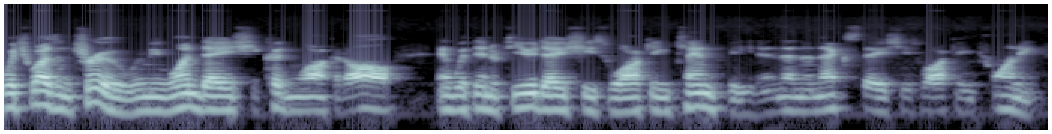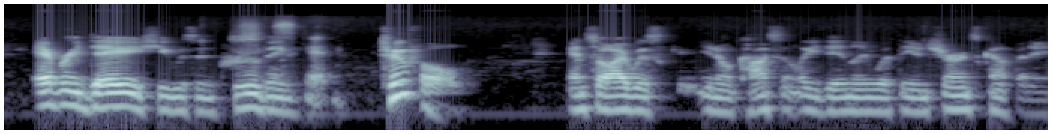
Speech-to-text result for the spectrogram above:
which wasn't true. I mean, one day she couldn't walk at all, and within a few days she's walking 10 feet, and then the next day she's walking 20. Every day she was improving twofold. And so I was, you know, constantly dealing with the insurance company.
